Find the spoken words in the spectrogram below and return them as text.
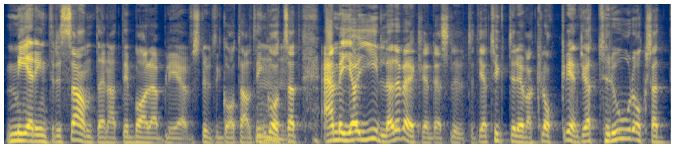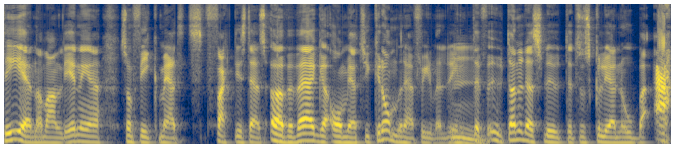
mer intressant än att det bara blev slutet gott, allting Mm. gott. Så att, äh, men jag gillade verkligen det slutet. Jag tyckte det var klockrent. Jag tror också att det är en av anledningarna som fick mig att faktiskt ens överväga om jag tycker om den här filmen eller Mm. inte. För utan det där slutet så skulle jag nog bara, ah,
